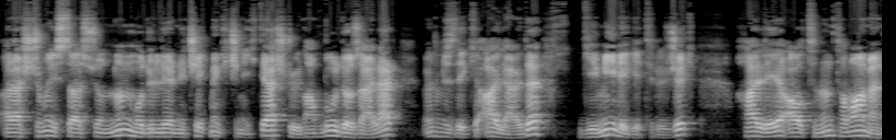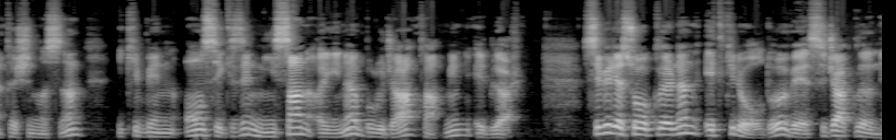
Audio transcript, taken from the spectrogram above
Araştırma istasyonunun modüllerini çekmek için ihtiyaç duyulan buldozerler önümüzdeki aylarda gemiyle getirilecek. Halley altının tamamen taşınmasının 2018'in Nisan ayını bulacağı tahmin ediliyor. Sibirya soğuklarının etkili olduğu ve sıcaklığın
